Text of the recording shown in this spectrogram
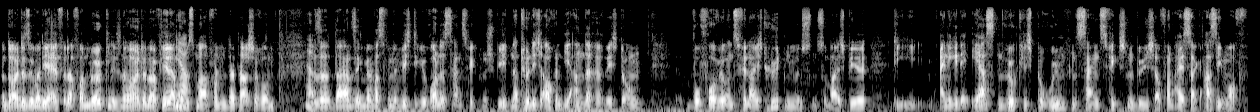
Und heute ist über die Hälfte davon möglich. Ne? Heute läuft jeder ja. mit dem Smartphone in der Tasche rum. Ja. Also daran sehen wir, was für eine wichtige Rolle Science Fiction spielt. Natürlich auch in die andere Richtung, wovor wir uns vielleicht hüten müssen. Zum Beispiel die, einige der ersten wirklich berühmten Science Fiction Bücher von Isaac Asimov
